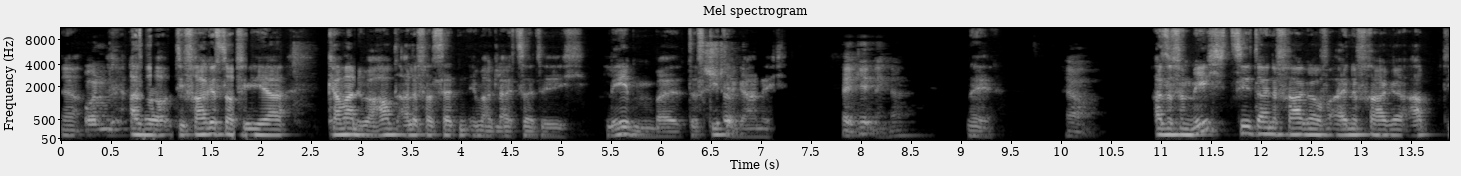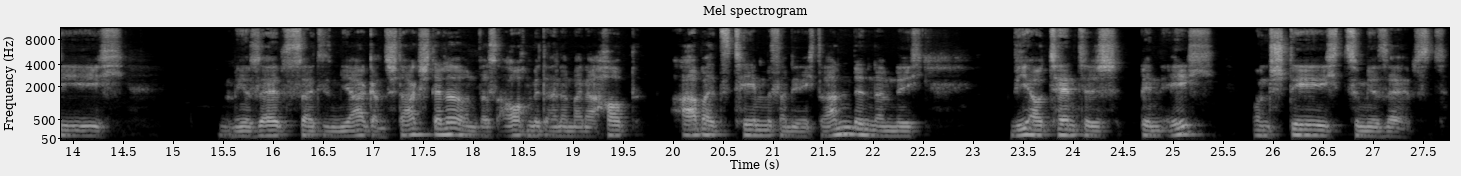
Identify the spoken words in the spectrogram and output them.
Ja. Und also die Frage ist doch eher, kann man überhaupt alle Facetten immer gleichzeitig leben? Weil das geht stimmt. ja gar nicht. Nee, geht nicht, ne? Nee. Ja. Also für mich zielt deine Frage auf eine Frage ab, die ich mir selbst seit diesem Jahr ganz stark stelle und was auch mit einer meiner Hauptarbeitsthemen ist, an denen ich dran bin, nämlich wie authentisch bin ich und stehe ich zu mir selbst.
